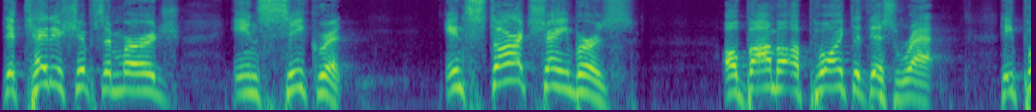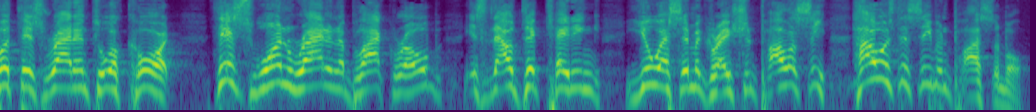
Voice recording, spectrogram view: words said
Dictatorships emerge in secret, in star chambers. Obama appointed this rat. He put this rat into a court. This one rat in a black robe is now dictating U.S. immigration policy. How is this even possible?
